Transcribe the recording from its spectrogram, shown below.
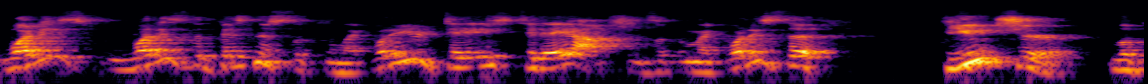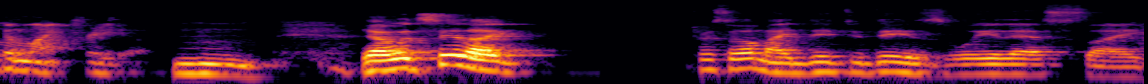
What is what is the business looking like? What are your days today options looking like? What is the future looking like for you? Mm-hmm. Yeah, I would say like first of all, my day to day is way less like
